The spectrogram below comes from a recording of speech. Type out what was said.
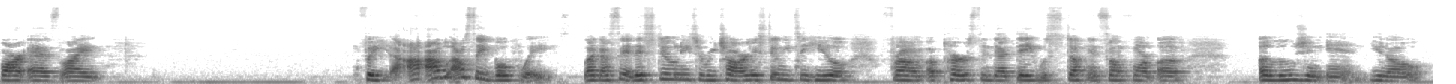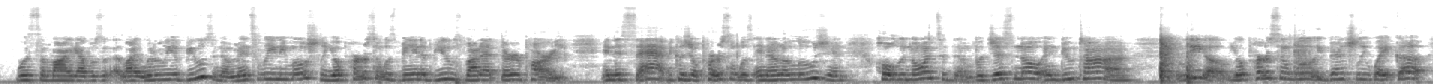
far as like for I, I I'll say both ways. Like I said, they still need to recharge. They still need to heal from a person that they was stuck in some form of illusion in, you know, with somebody that was like literally abusing them mentally and emotionally. Your person was being abused by that third party. And it's sad because your person was in an illusion holding on to them. But just know in due time, Leo, your person will eventually wake up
